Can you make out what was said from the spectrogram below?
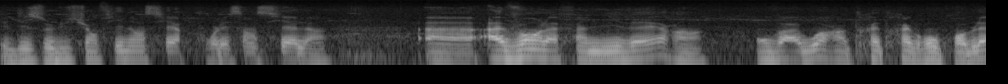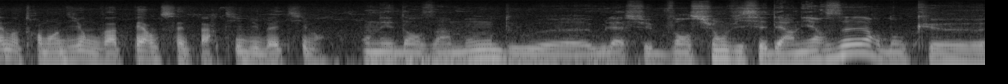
et des solutions financières pour l'essentiel, euh, avant la fin de l'hiver, on va avoir un très très gros problème. Autrement dit, on va perdre cette partie du bâtiment. On est dans un monde où, euh, où la subvention vit ses dernières heures. Donc, euh,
